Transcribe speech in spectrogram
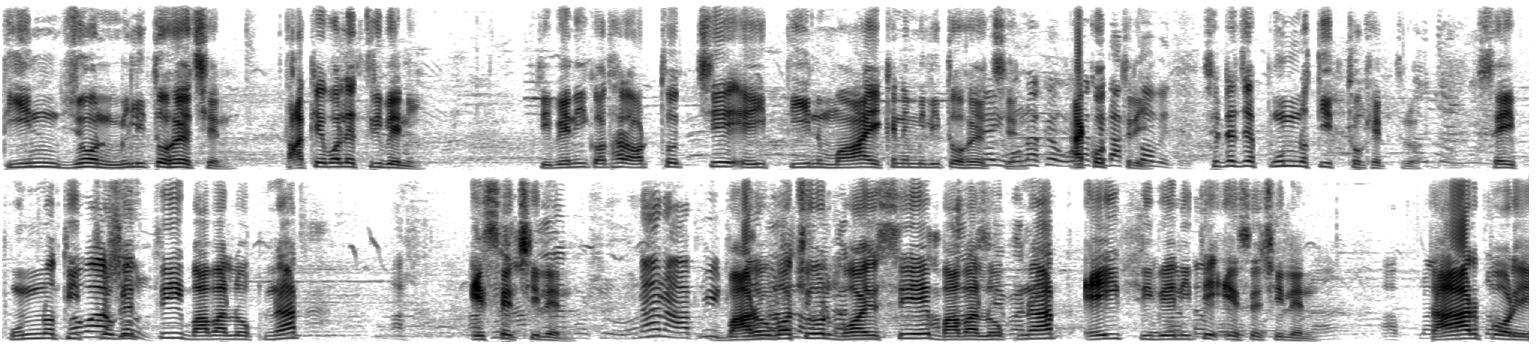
তিনজন মিলিত হয়েছেন, তাকে বলে ত্রিবেণী। ত্রিবেণী কথার অর্থ হচ্ছে এই তিন মা এখানে মিলিত হয়েছে একত্রে। সেটা যে পূর্ণ তীর্থক্ষেত্র সেই পূর্ণ তীর্থক্ষেত্রেই বাবা লোকনাথ এসেছিলেন। বারো বছর বয়সে বাবা লোকনাথ এই ত্রিবেণীতে এসেছিলেন। তারপরে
